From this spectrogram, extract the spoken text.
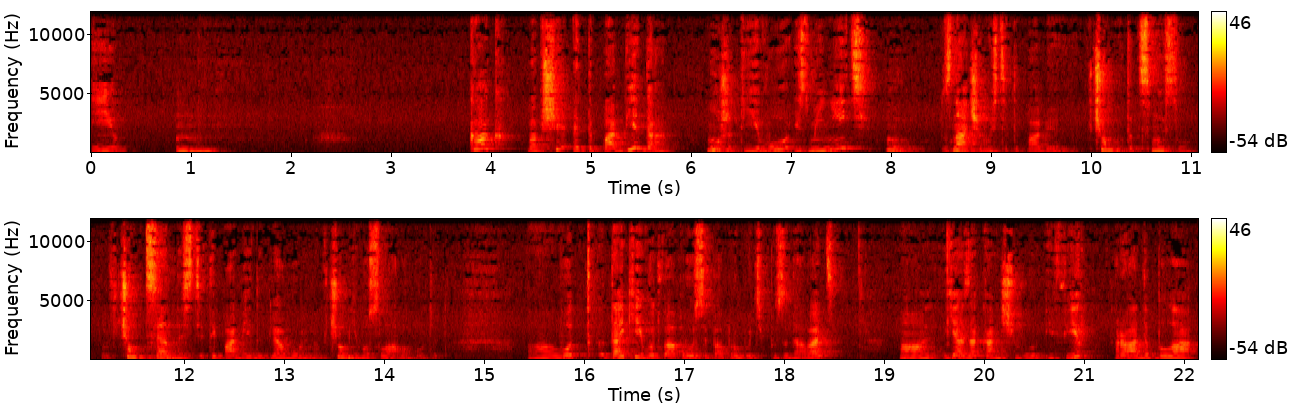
И как вообще эта победа может его изменить, ну, значимость этой победы, в чем этот смысл, в чем ценность этой победы для воина, в чем его слава будет. А, вот такие вот вопросы попробуйте позадавать. А, я заканчиваю эфир. рада была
